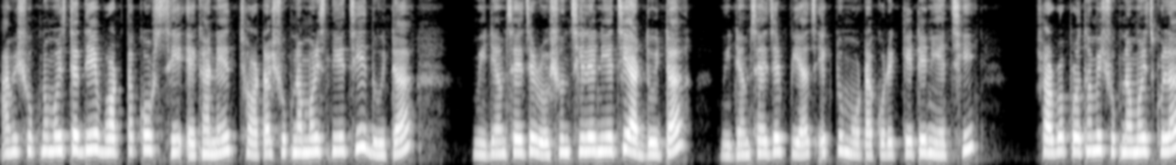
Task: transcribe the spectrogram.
আমি শুকনো মরিচটা দিয়ে ভর্তা করছি, এখানে ছটা শুকনো মরিচ নিয়েছি, দুইটা মিডিয়াম সাইজের রসুন ছিলে নিয়েছি আর দুইটা মিডিয়াম সাইজের পেঁয়াজ একটু মোটা করে কেটে নিয়েছি। সর্বপ্রথমে শুকনো মরিচগুলো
